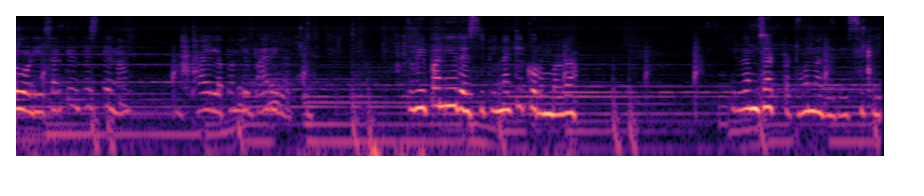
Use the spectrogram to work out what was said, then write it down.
करू द्या सारखीच दिसते ना खायला पण लय भारी लागते. तुम्ही पण ही रेसिपी नक्की करून बघा. एकदम झटपट होणारी रेसिपी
